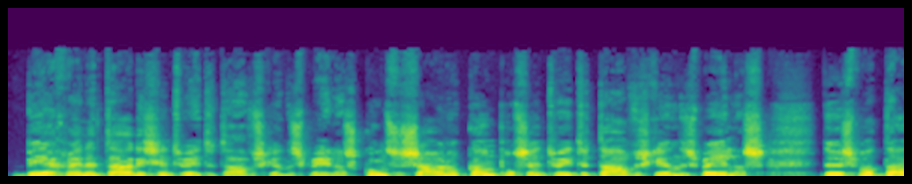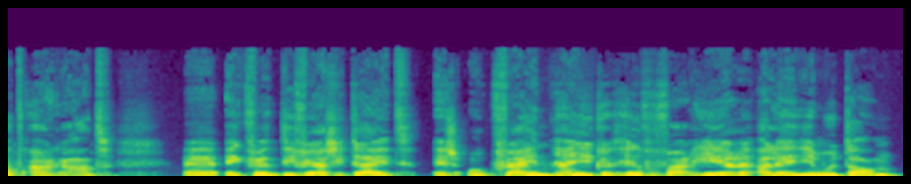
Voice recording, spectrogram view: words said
Bergwijn en Tadic zijn twee totaal verschillende spelers. Conceição en Ocampos zijn twee totaal verschillende spelers. Dus wat dat aangaat... eh, ik vind diversiteit is ook fijn. Hè? Je kunt heel veel variëren. Alleen je moet dan...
